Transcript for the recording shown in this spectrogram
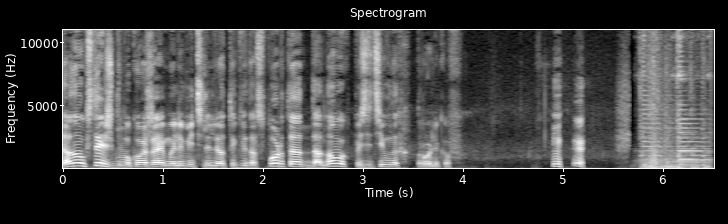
До новых встреч, глубоко уважаемые любители летных видов спорта. До новых позитивных роликов.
